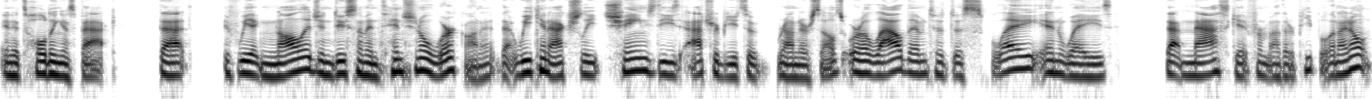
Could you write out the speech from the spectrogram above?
and it's holding us back. That if we acknowledge and do some intentional work on it, that we can actually change these attributes around ourselves or allow them to display in ways that mask it from other people. And I don't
